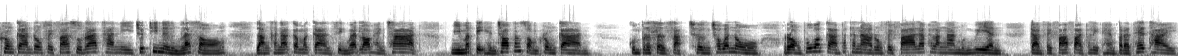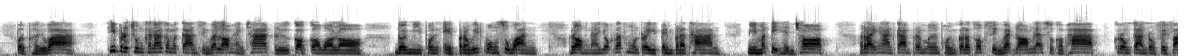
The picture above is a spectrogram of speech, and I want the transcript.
โครงการโรงไฟฟ้าสุราษฎร์ธานีชุดที่ 1 และ 2 หลังคณะกรรมการสิ่งแวดล้อมแห่งชาติ มีมติเห็นชอบทั้งสองโครงการคุณประเสริฐศักดิ์เชิงชวโน รองผู้ว่าการพัฒนาโรงไฟฟ้าและพลังงานหมุนเวียน การไฟฟ้าฝ่ายผลิตแห่งประเทศไทย เปิดเผยว่า ที่ประชุมคณะกรรมการสิ่งแวดล้อมแห่งชาติ หรือกกวล โดยมีพลเอกประวิตยวงสุวรรณรองนายกรัฐมนตรีเป็นประธาน มีมติเห็นชอบ รายงานการประเมินผลกระทบสิ่งแวดล้อมและสุขภาพ โครงการโรงไฟฟ้า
